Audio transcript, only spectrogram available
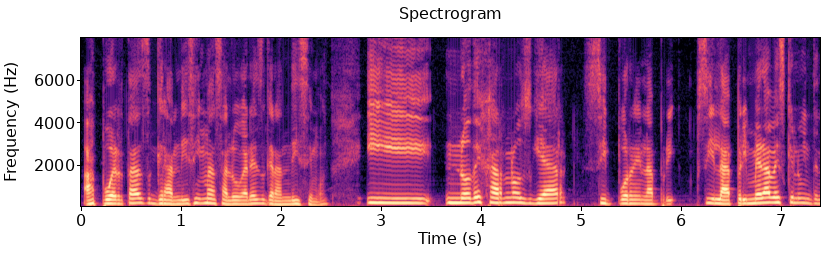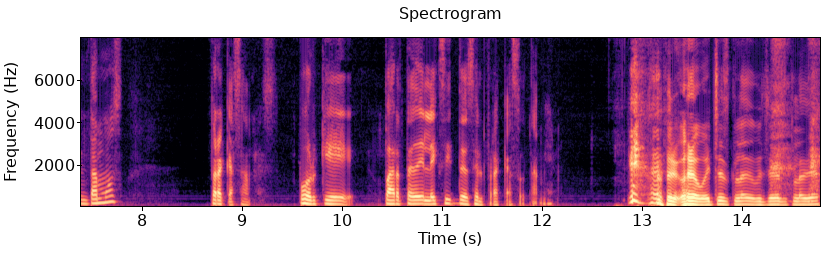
a puertas grandísimas, a lugares grandísimos. Y no dejarnos guiar si, por la, si la primera vez que lo intentamos, fracasamos. Porque parte del éxito es el fracaso también. Pero bueno, muchas gracias, muchas Claudia.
